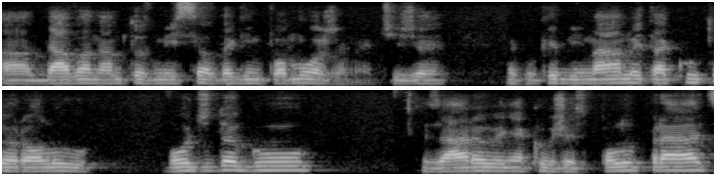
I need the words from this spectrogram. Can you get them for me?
a dáva nám to zmysel, tak im pomôžeme. Čiže ako keby máme takúto rolu watchdogu, zároveň akože spoluprác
